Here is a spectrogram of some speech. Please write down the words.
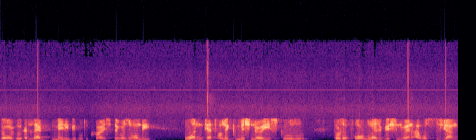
God who had led many people to Christ. There was only one Catholic missionary school for the formal education when I was young.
